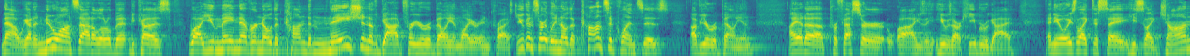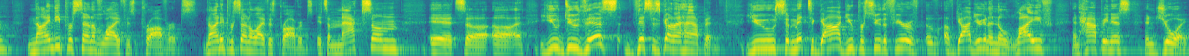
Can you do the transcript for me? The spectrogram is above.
Now, we got to nuance that a little bit because while you may never know the condemnation of God for your rebellion while you're in Christ, you can certainly know the consequences of your rebellion. I had a professor, uh, he, was a, he was our Hebrew guy, and he always liked to say, he's like, John, 90% of life is Proverbs. 90% of life is Proverbs. It's a maxim, it's uh, uh, you do this, this is going to happen. You submit to God, you pursue the fear of, of, of God, you're going to know life and happiness and joy.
